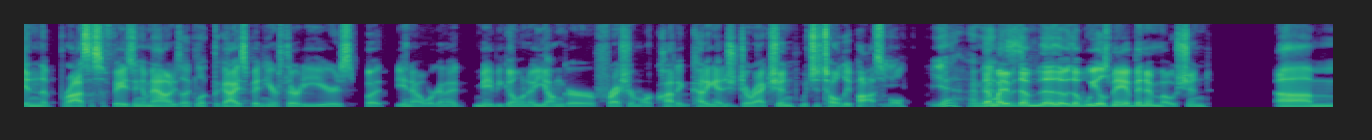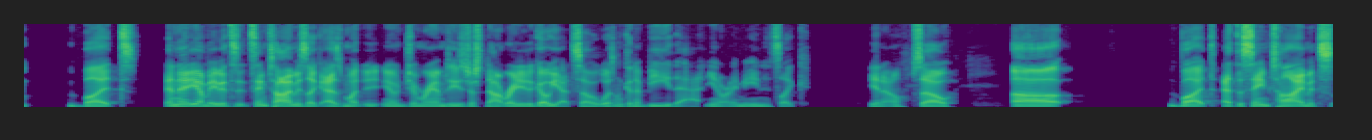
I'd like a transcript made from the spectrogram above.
in the process of phasing him out. He's like, look, the guy's been here 30 years, but you know, we're gonna maybe go in a younger, fresher, more cutting cutting edge direction, which is totally possible. Yeah, I mean, that might have the, the the wheels may have been in motion, um, but and then, yeah, maybe it's at the same time is like as much you know Jim Ramsay is just not ready to go yet, so it wasn't going to be that. You know what I mean? It's like, you know, so uh but at the same time, it's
